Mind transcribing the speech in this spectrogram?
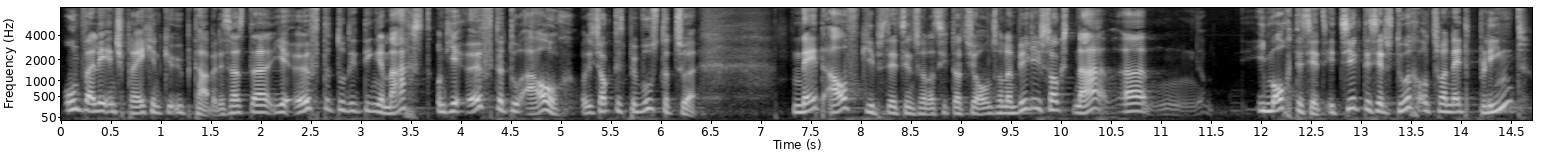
und weil ich entsprechend geübt habe. Das heißt, äh, je öfter du die Dinge machst und je öfter du auch, und ich sage das bewusst dazu, nicht aufgibst jetzt in so einer Situation, sondern wirklich sagst, na, äh, ich mache das jetzt, ich ziehe das jetzt durch und zwar nicht blind,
